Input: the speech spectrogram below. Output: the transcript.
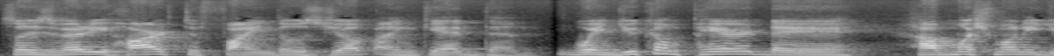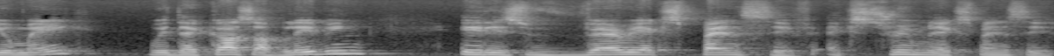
So it's very hard to find those jobs and get them. When you compare the how much money you make with the cost of living, it is very expensive, extremely expensive.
